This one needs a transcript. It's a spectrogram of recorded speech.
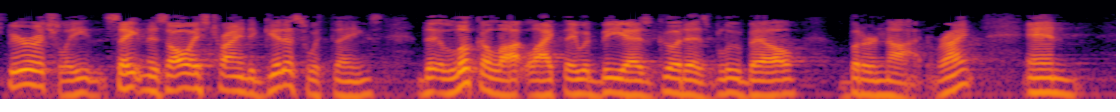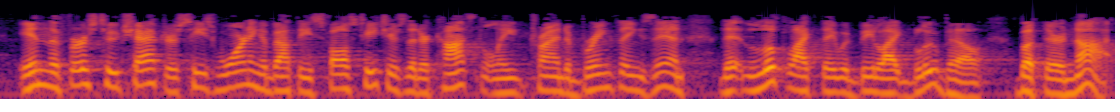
spiritually, Satan is always trying to get us with things that look a lot like they would be as good as bluebell, but are not, right? And in the first two chapters, he's warning about these false teachers that are constantly trying to bring things in that look like they would be like bluebell, but they're not.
